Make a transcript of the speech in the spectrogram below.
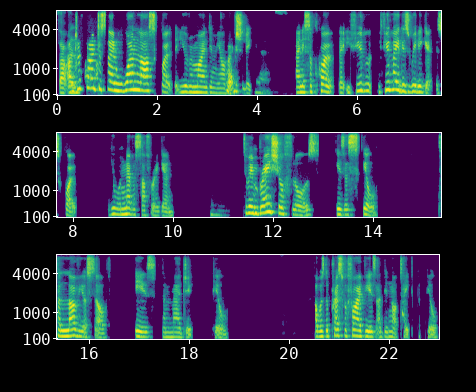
So I'm, I'm just going to say one last quote that you reminded me of actually. Yes. And it's a quote that if you if you ladies really get this quote, you will never suffer again. Mm. To embrace your flaws is a skill. To love yourself is the magic pill. I was depressed for five years. I did not take a pill.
